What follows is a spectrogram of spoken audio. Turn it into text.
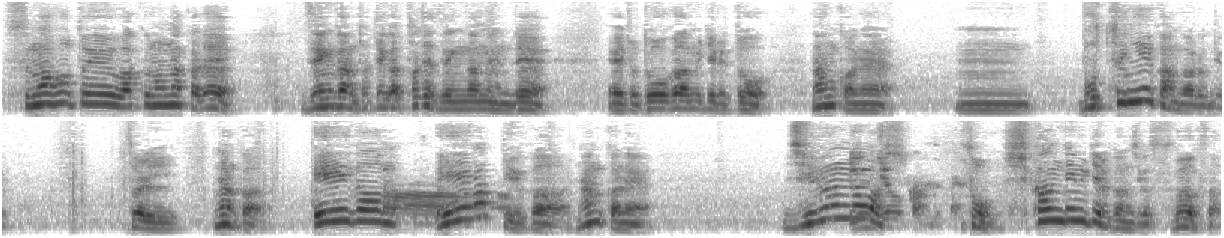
スマホという枠の中で全画面縦が縦全画面で、えー、と動画を見てるとなんかねうん没入感があるんだよ。つまりなんか映画映画っていうかなんかね自分の。そう主観で見てる感じがすごいさ。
